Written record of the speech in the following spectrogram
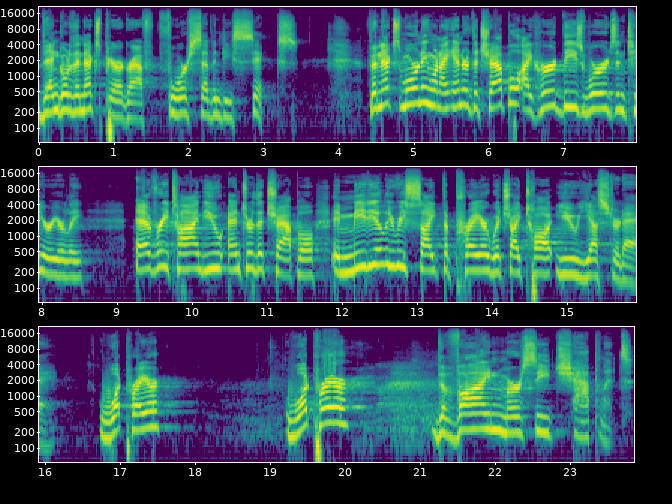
Then go to the next paragraph, 476. The next morning, when I entered the chapel, I heard these words interiorly. Every time you enter the chapel, immediately recite the prayer which I taught you yesterday. What prayer? What prayer? Divine Mercy Chaplet.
